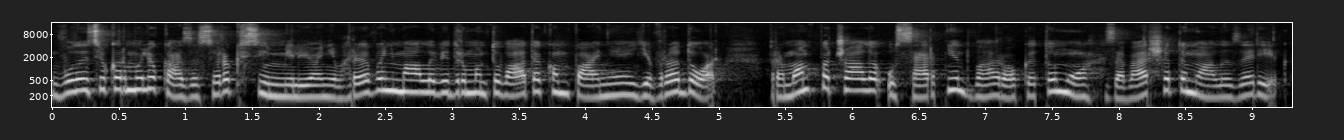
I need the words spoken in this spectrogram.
Вулицю Кармелюка за 47 мільйонів гривень мала відремонтувати компанія Євродор. Ремонт почали у серпні два роки тому. Завершити мали за рік.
